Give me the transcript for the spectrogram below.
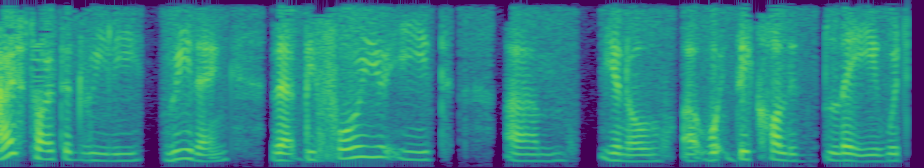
I started really reading that before you eat um, you know, uh, what they call it blé, which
